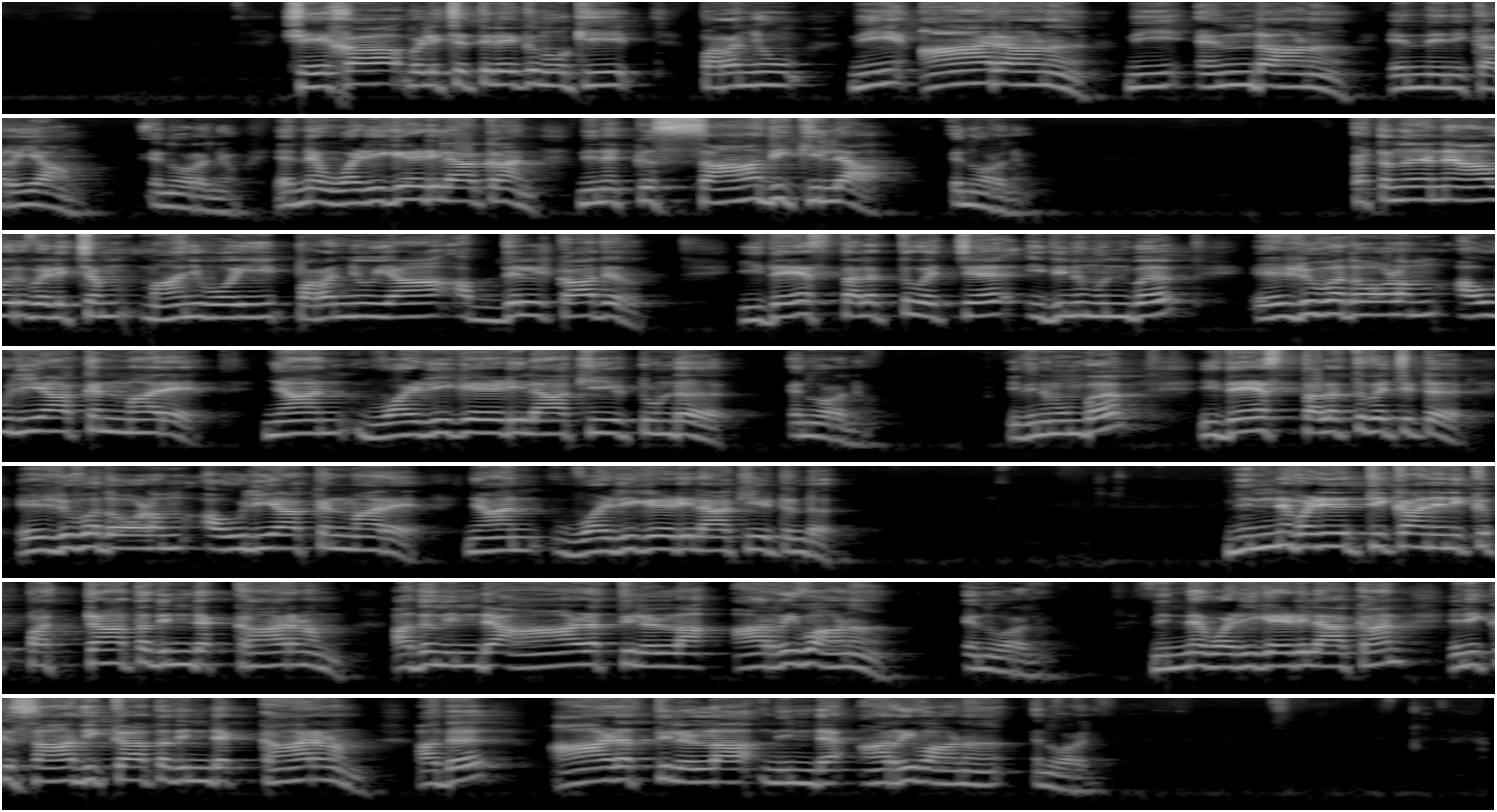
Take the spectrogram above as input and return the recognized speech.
ഷെയ്ഖ വെളിച്ചത്തിലേക്ക് നോക്കി പറഞ്ഞു നീ ആരാണ്? നീ എന്താണ് എന്നെനിക്കറിയാം എന്ന് പറഞ്ഞു. എന്നെ വഴികേടിലാക്കാൻ നിനക്ക് സാധിക്കില്ല എന്ന് പറഞ്ഞു. പെട്ടെന്ന് തന്നെ ആ ഒരു വെളിച്ചം മാഞ്ഞുപോയി. പറഞ്ഞു യാ അബ്ദുൽ ഖാദിർ ഇതേ സ്ഥലത്ത് വെച്ച് ഇതിനു മുൻപ് എഴുപതോളം ഔലിയാക്കന്മാരെ ഞാൻ വഴികേടിലാക്കിയിട്ടുണ്ട് എന്ന് പറഞ്ഞു. ഇതിനു മുമ്പ് ഇതേ സ്ഥലത്ത് വെച്ചിട്ട് എഴുപതോളം ഔലിയാക്കന്മാരെ ഞാൻ വഴികേടിലാക്കിയിട്ടുണ്ട്. നിന്നെ വഴിതെറ്റിക്കാൻ എനിക്ക് പറ്റാത്തതിന്റെ കാരണം അത് നിന്റെ ആഴത്തിലുള്ള അറിവാണ് എന്ന് പറഞ്ഞു. നിന്നെ വഴികേടിലാക്കാൻ എനിക്ക് സാധിക്കാത്തതിന്റെ കാരണം അത് ആഴത്തിലുള്ള നിന്റെ അറിവാണ് എന്ന് പറഞ്ഞു.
